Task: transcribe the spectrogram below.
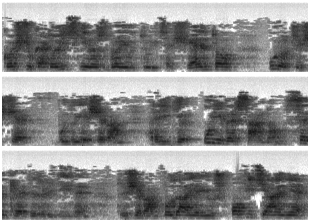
Kościół katolicki rozbroił Trójcę Świętą, uroczyście buduje się Wam religię uniwersalną, synkretyzm religijny, który się Wam podaje już oficjalnie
